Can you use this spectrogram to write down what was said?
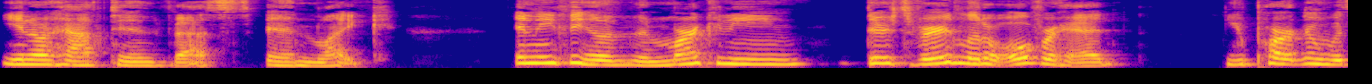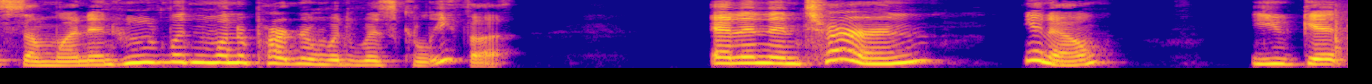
you don't have to invest in like anything other than marketing there's very little overhead you partner with someone and who wouldn't want to partner with wiz khalifa and then in turn you know you get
